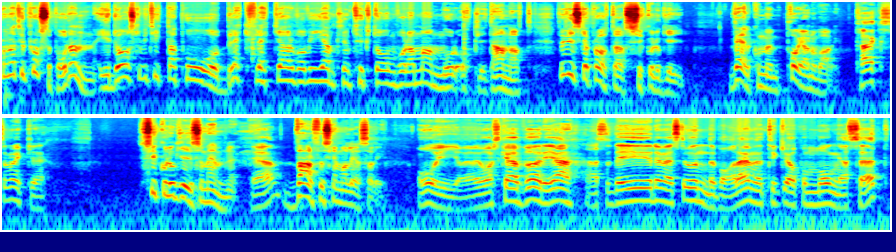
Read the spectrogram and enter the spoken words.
Välkomna till Prossepodden! Idag ska vi titta på bläckfläckar, vad vi egentligen tyckte om våra mammor och lite annat. För vi ska prata psykologi. Välkommen Pojan Ovar! Tack så mycket! Psykologi som ämne. Ja. Varför ska man läsa det? Oj, oj, oj, var ska jag börja? Alltså det är ju det mest underbara ämnet tycker jag på många sätt.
